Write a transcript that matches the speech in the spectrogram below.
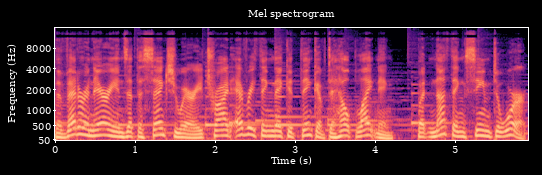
The veterinarians at the sanctuary tried everything they could think of to help Lightning, but nothing seemed to work.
